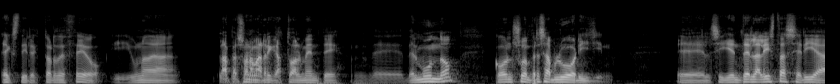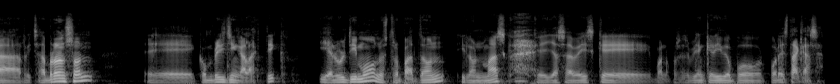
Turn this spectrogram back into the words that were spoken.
exdirector de CEO y una, la persona más rica actualmente de- del mundo, con su empresa Blue Origin. El siguiente en la lista sería Richard Bronson eh, con Virgin Galactic. Y el último, nuestro patón, Elon Musk, que ya sabéis que bueno, pues es bien querido por, por esta casa.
